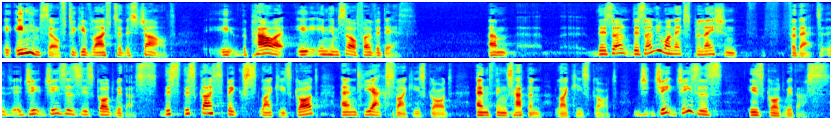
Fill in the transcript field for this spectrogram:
in himself, to give life to this child. The power in himself over death. Um, there's, on, there's only one explanation for that. Uh, Jesus is God with us. This, this guy speaks like he's God, and he acts like he's God, and things happen like he's God. Jesus is God with us?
